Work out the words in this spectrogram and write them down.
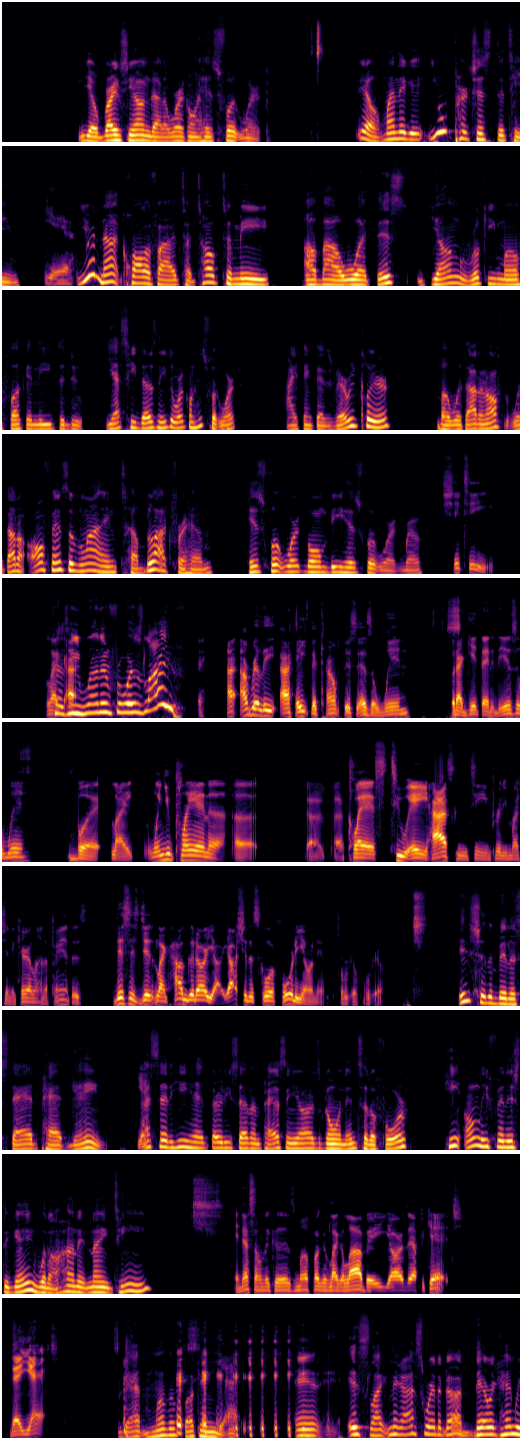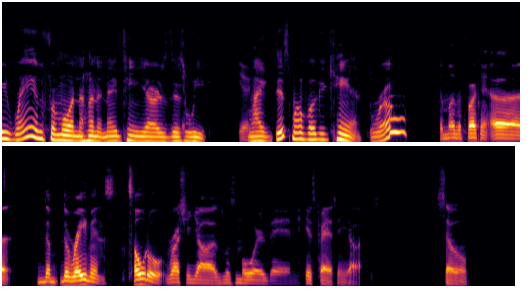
"Yo, Bryce Young got to work on his footwork." Yo, my nigga, you purchased the team. yeah, You're not qualified to talk to me about what this young rookie motherfucker need to do. Yes, he does need to work on his footwork. I think that's very clear. But without an off without an offensive line to block for him, his footwork gonna be his footwork, bro. shitty. Because I, he running for his life. I, I really I hate to count this as a win, but I get that it is a win. But like when you playing a a, a, a class two A high school team, pretty much in the Carolina Panthers, this is just like how good are y'all? Y'all should have scored forty on them for real, for real. It should have been a stat pat game. Yeah. I said he had 37 passing yards going into the fourth. He only finished the game with 119. And that's only because motherfuckers like Olave yards after catch. That yak. That motherfucking yak. And it's like, nigga, I swear to God, Derrick Henry ran for more than 119 yards this week. Yeah. Like, this motherfucker can't throw. the motherfucking uh the the Ravens total rushing yards was more than his passing yards. So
